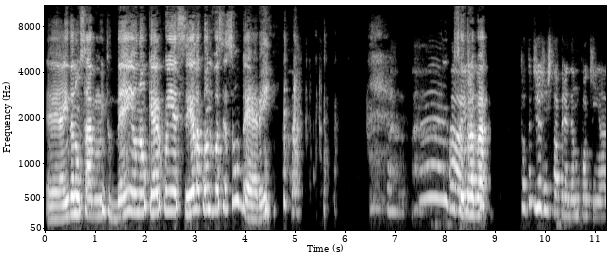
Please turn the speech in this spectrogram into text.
é, ainda não sabe muito bem, eu não quero conhecê-la quando você souber, hein? ah, seu trabalho. Todo dia a gente está aprendendo um pouquinho. Né?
